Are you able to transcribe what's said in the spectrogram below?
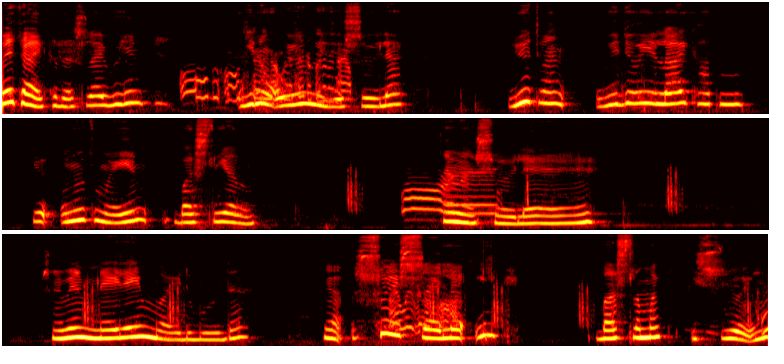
Evet arkadaşlar bugün yine oyun videosuyla lütfen videoyu like atmayı unutmayın. Başlayalım. Hemen şöyle. Şimdi benim neyleğim vardı burada. Ya şu işlerle ilk başlamak istiyorum.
